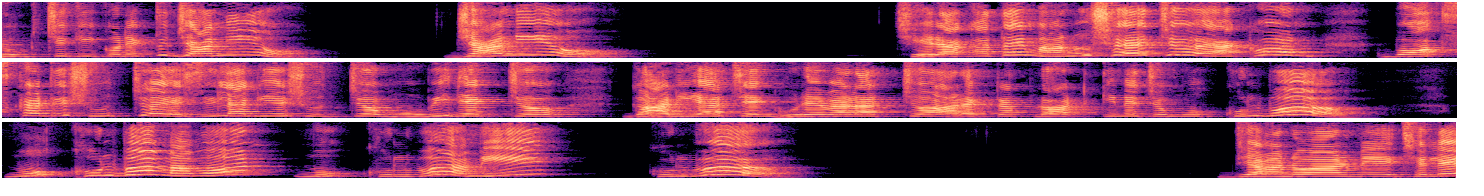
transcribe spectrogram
ঢুকছে কি করে? একটু জানিও। জানিও। ছেঁড়া কথায় মানুষ হয়েছো এখন। বক্স খাটে শুচ্ছ এসি লাগিয়ে শুচ্ছ মুভি দেখছ, গাড়ি আছে, ঘুরে বেড়াচ্ছ আর একটা প্লট কিনেছো, মুখ খুলবো? মুখ খুলবো, মামন? মুখ খুলবো, আমি খুলবো। জানোয়ার মেয়ে ছেলে,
